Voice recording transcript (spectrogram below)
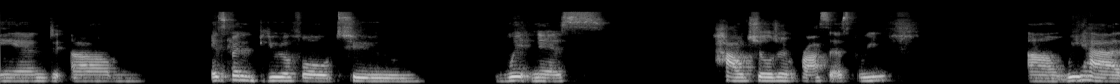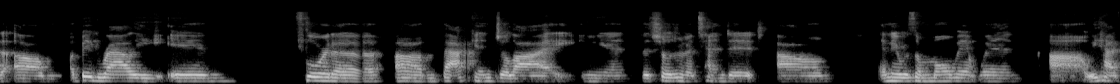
And um, it's been beautiful to witness how children process grief. Um, we had um, a big rally in Florida um, back in July, and the children attended. Um, and there was a moment when uh, we had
